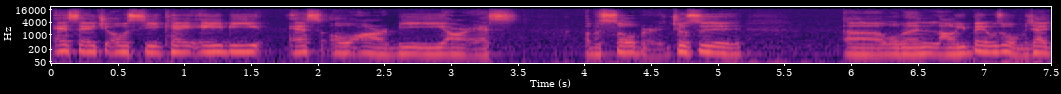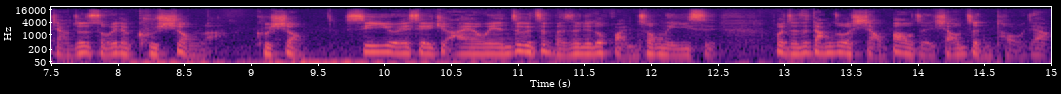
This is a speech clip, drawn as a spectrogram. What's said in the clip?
S H O C K A B S O R B E R S，absorber 就是呃，我们老一辈或者我们现在讲就是所谓的 cushion 啦，cushion，C U S H I O N 这个字本身就是缓冲的意思，或者是当做小抱枕、小枕头这样。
